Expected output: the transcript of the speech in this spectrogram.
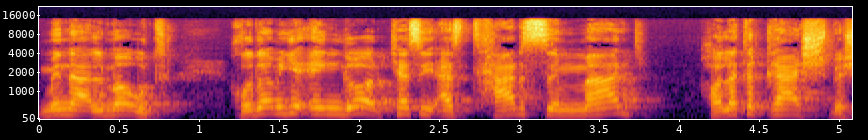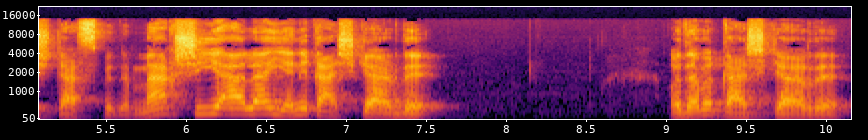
من الموت. خدا میگه انگار کسی از ترس مرگ حالت قش بهش دست بده. مقشی علیه یعنی قش کرده. آدم قش کرده.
